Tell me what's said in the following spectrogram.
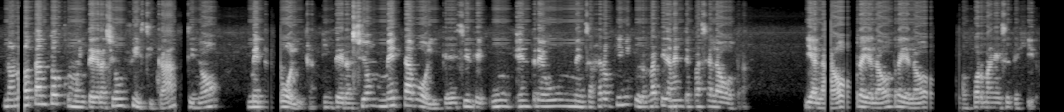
No, no tanto como integración física, sino metabólica, integración metabólica, es decir, que entre un mensajero químico y rápidamente pase a la otra y a la otra y a la otra y a la otra conforman ese tejido.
